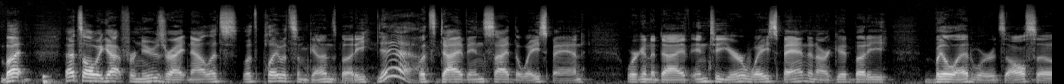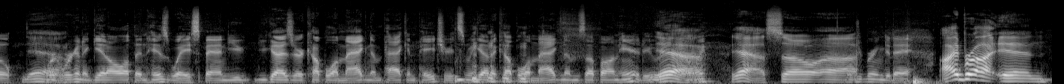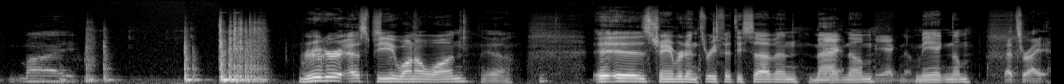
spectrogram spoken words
But that's all we got for news right now. Let's let's play with some guns, buddy. Yeah. Let's dive inside the waistband. We're gonna dive into your waistband and our good buddy Bill Edwards also. Yeah. We're, we're gonna get all up in his waistband. You you guys are a couple of Magnum packing patriots, and we got a couple of Magnums up on here, dude. yeah. Yeah. So uh, What'd you bring today? I brought in my Ruger SP 101. Yeah. It is chambered in 357 Magnum. Magnum. Magnum. That's right.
